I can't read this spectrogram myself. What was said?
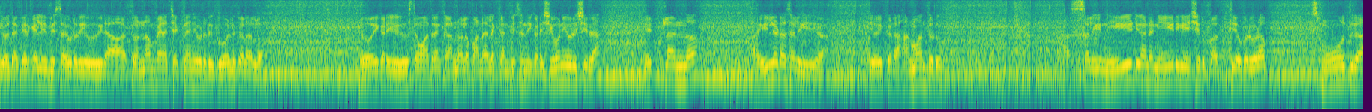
ఇగో దగ్గరికి వెళ్ళి చూపిస్తా చూడరు ఈడ తొండం పైన చెక్కిన చూడరు గోల్డ్ కలర్లో ఇగో ఇక్కడ చూస్తే మాత్రం కన్నుల పండగ లెక్క కనిపిస్తుంది. ఇక్కడ శివుని చూసిరా ఎట్లా ఉందో హైలైట్ అసలు ఇక ఇగో ఇక్కడ హనుమంతుడు. అస్సలకి నీట్గా అంటే నీట్గా వేసారు ప్రతి ఒక్కటి కూడా స్మూత్గా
